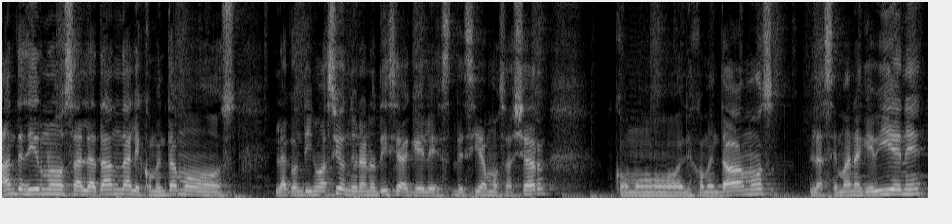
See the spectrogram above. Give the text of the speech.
Antes de irnos a la tanda, les comentamos la continuación de una noticia que les decíamos ayer. Como les comentábamos, la semana que viene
